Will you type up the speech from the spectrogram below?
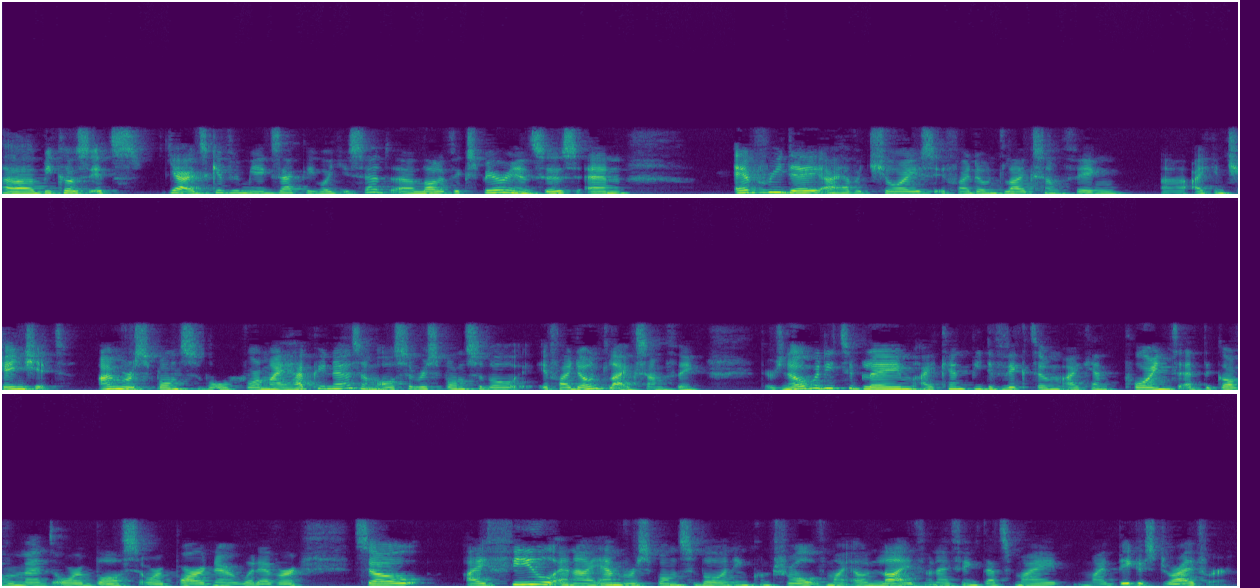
uh, because it's yeah, it's given me exactly what you said, a lot of experiences, and every day I have a choice. If I don't like something, uh, I can change it. I'm responsible for my happiness. I'm also responsible if I don't like something. There's nobody to blame. I can't be the victim. I can't point at the government or a boss or a partner, or whatever. So I feel and I am responsible and in control of my own life, and I think that's my my biggest driver.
